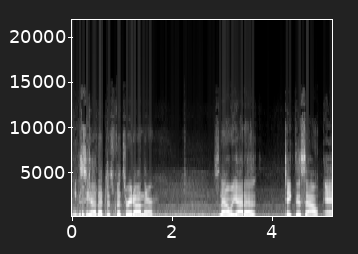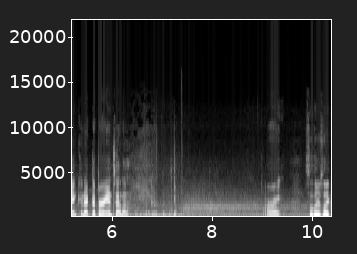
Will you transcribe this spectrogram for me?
You can see how that just fits right on there. So now we gotta take this out and connect up our antenna. All right, so there's like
